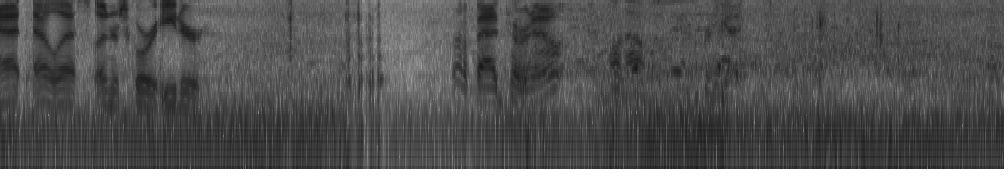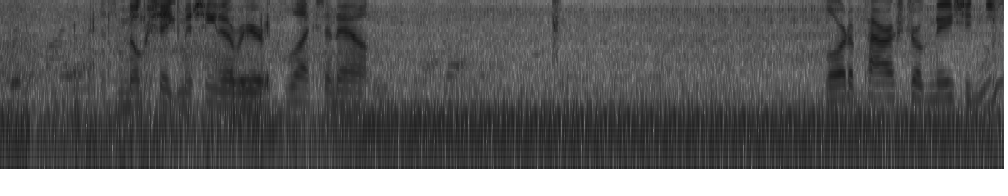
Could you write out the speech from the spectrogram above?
at ls underscore eater. Not a bad turnout. oh no, it's pretty good. This milkshake machine over here flexing out. Florida Power Stroke Nation.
